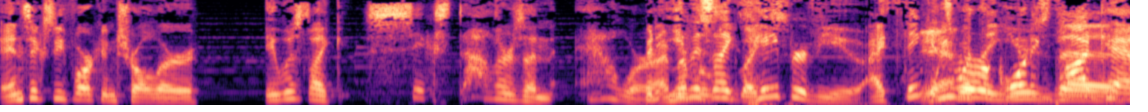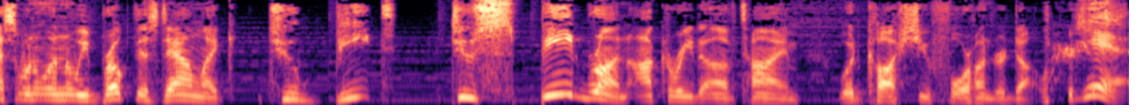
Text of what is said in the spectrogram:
N64 controller. It was like six dollars an hour. But I it was like, pay per view. I think we it's were what they recording used the- podcasts when when we broke this down. Like to beat to speed run Ocarina of Time would cost you four hundred dollars. Yeah,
